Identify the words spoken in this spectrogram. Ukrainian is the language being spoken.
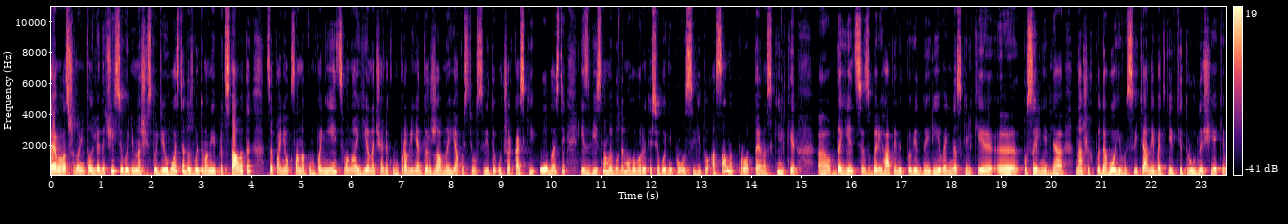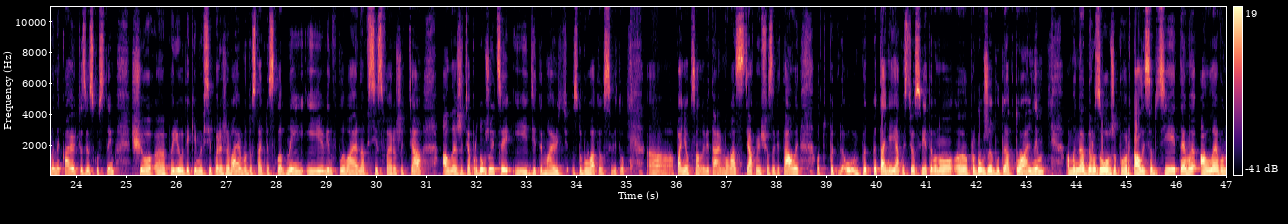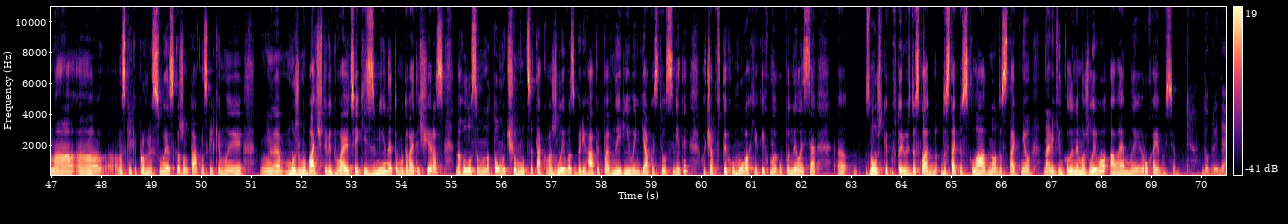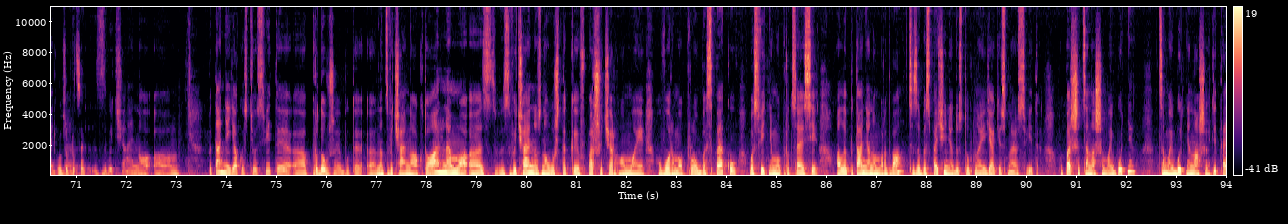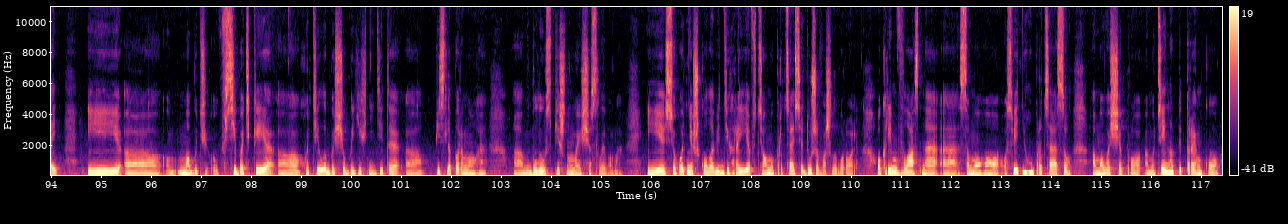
Вітаємо вас, шановні телеглядачі. Сьогодні в нашій студії гостя. Дозвольте вам її представити. Це пані Оксана Компанієць. Вона є начальником управління державної якості освіти у Черкаській області. І звісно, ми будемо говорити сьогодні про освіту, а саме про те, наскільки вдається зберігати відповідний рівень, наскільки е, посильні для наших педагогів, освітян і батьків ті труднощі, які виникають у зв'язку з тим, що е, період, який ми всі переживаємо, достатньо складний і він впливає на всі сфери життя, але життя продовжується і діти мають здобувати освіту. Пані Оксано, вітаємо вас. Дякую, що завітали. От питання якості освіти воно е, продовжує бути актуальним. А ми неодноразово вже поверталися до цієї теми, але вона е, наскільки прогресує, скажімо так, наскільки ми е, можемо бачити, відбуваються якісь зміни. Тому давайте ще раз наголосимо на тому, чому це так важливо зберігати певний рівень якості освіти, хоча б в тих умовах, в яких ми опинилися. Е, Знову ж таки повторюсь, достатньо складно, достатньо навіть інколи неможливо, але ми рухаємося. Добрий день. Отже, про це. Звичайно, ем, питання якості освіти е, продовжує бути е, надзвичайно актуальним. Е, Звичайно, знову ж таки, в першу чергу ми говоримо про безпеку в освітньому процесі, але питання номер два це забезпечення доступної якісної освіти. По-перше, це наше майбутнє, це майбутнє наших дітей. І, мабуть, всі батьки хотіли би, щоб їхні діти після перемоги були успішними і щасливими. І сьогодні школа відіграє в цьому процесі дуже важливу роль. Окрім власне е, самого освітнього процесу, мова ще про емоційну підтримку.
